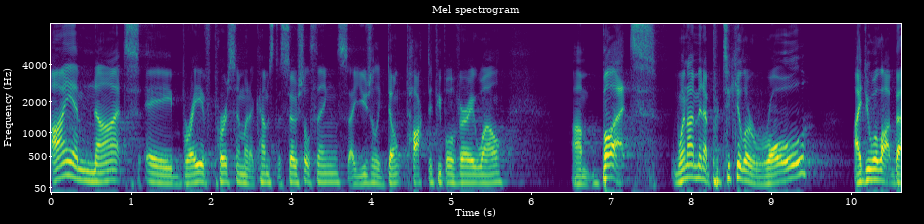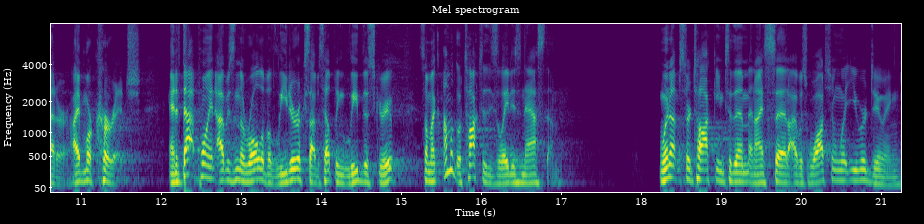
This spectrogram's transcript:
I am not a brave person when it comes to social things. I usually don't talk to people very well. Um, but when I'm in a particular role, I do a lot better. I have more courage. And at that point, I was in the role of a leader because I was helping lead this group. So I'm like, I'm gonna go talk to these ladies and ask them. Went up, started talking to them, and I said, I was watching what you were doing,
